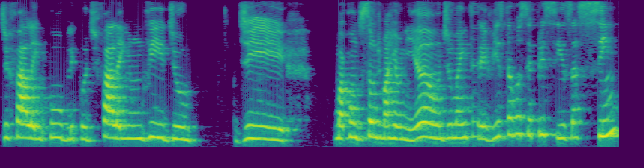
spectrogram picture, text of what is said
de fala em público, de fala em um vídeo, de uma condução de uma reunião, de uma entrevista, você precisa sim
